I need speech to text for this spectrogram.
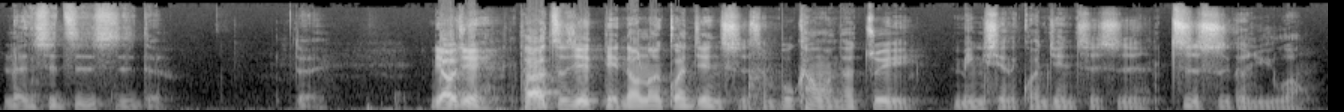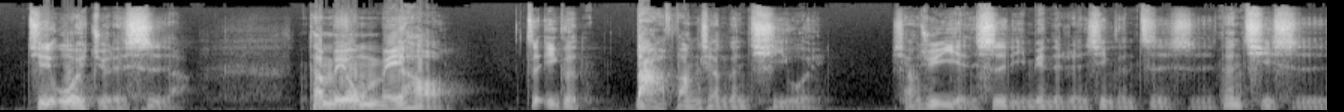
人是自私的，对，了解。他直接点到那个关键词，全部看完，他最明显的关键词是自私跟欲望。其实我也觉得是啊，他没用美好这一个。大方向跟气味，想去掩饰里面的人性跟自私，但其实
